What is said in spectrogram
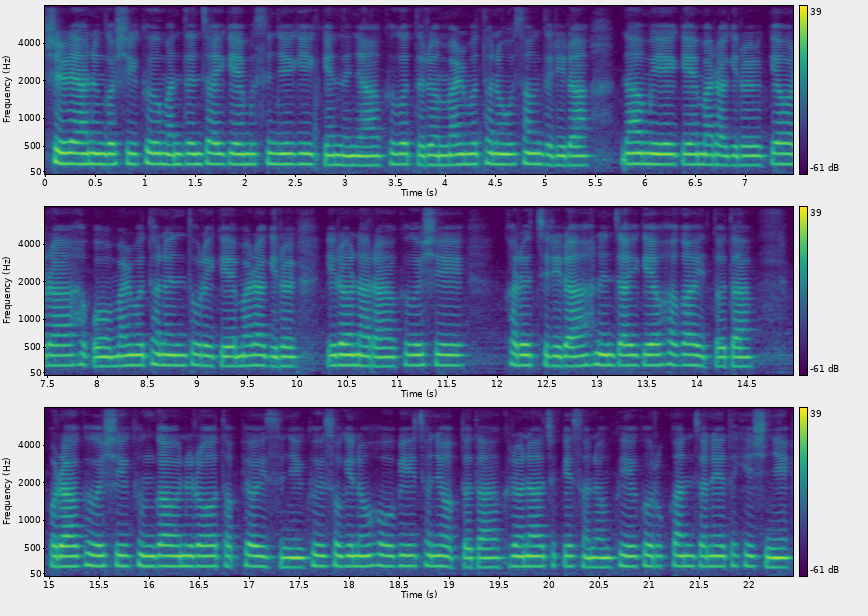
신뢰하는 것이 그 만든 자에게 무슨 이익이 있겠느냐? 그것들은 말 못하는 우상들이라 나무에게 말하기를 깨어라 하고 말 못하는 돌에게 말하기를 일어나라. 그것이 가르치리라 하는 자에게 화가 있도다. 보라 그것이 금가은으로 덮여 있으니 그 속에는 호흡이 전혀 없도다. 그러나 주께서는 그의 거룩한 전에 계시니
